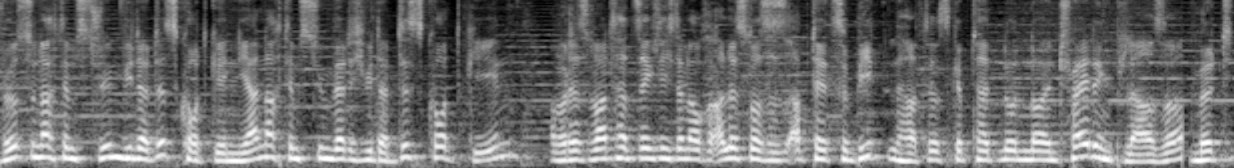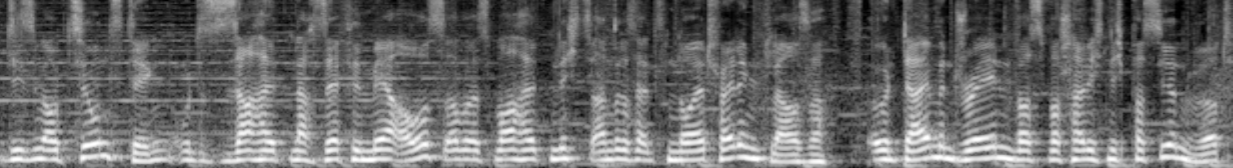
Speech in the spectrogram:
wirst du nach dem Stream wieder Discord gehen? Ja, nach dem Stream werde ich wieder Discord gehen. Aber das war tatsächlich dann auch alles, was das Update zu bieten hatte. Es gibt halt nur einen neuen Trading Plaza mit diesem Auktionsding. Und es sah halt nach sehr viel mehr aus, aber es war halt nichts anderes als ein neuer Trading Plaza. Und Diamond Rain, was wahrscheinlich nicht passieren wird.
